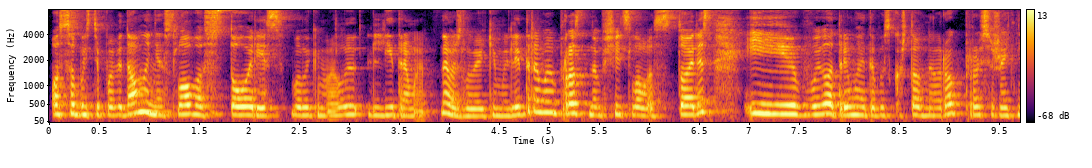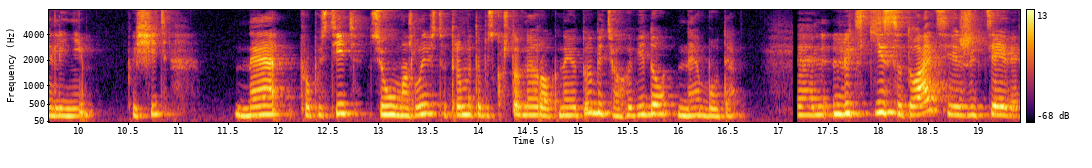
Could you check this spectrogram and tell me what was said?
Особисті повідомлення слово сторіс великими літрами, неважливо, якими літрами, просто напишіть слово сторіс, і ви отримаєте безкоштовний урок про сюжетні лінії. пишіть. Не пропустіть цю можливість отримати безкоштовний урок. На Ютубі цього відео не буде. Е, Людські ситуації життєві,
